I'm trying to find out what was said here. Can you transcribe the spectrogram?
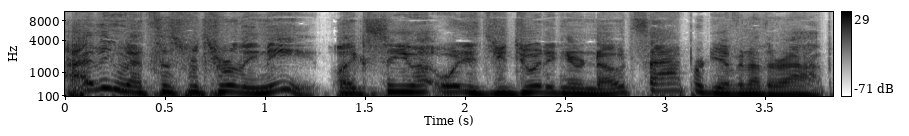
I think that's just what's really neat. Like, so you, what, did you do it in your notes app or do you have another app?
